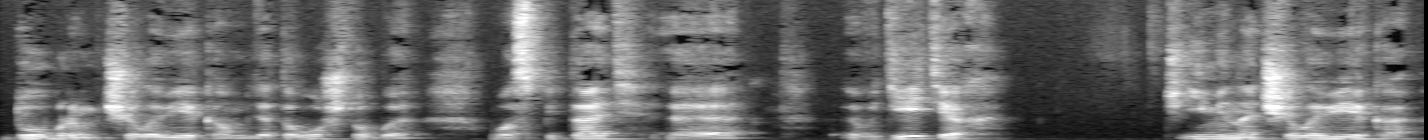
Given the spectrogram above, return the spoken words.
добрым человеком для того, чтобы воспитать э, в детях именно человека.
